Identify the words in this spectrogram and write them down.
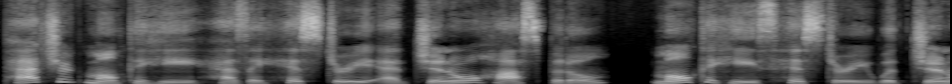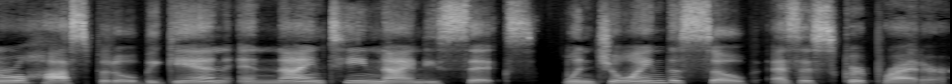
Patrick Mulcahy has a history at General Hospital, Mulcahy's history with General Hospital began in 1996 when joined the soap as a scriptwriter.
